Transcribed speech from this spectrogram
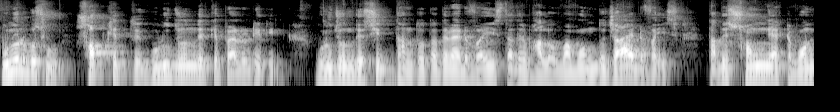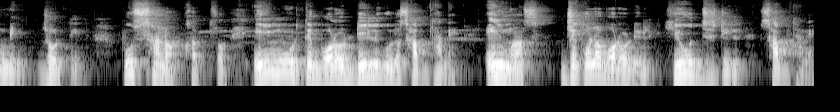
পুনর্বসু সব ক্ষেত্রে গুরুজনদেরকে প্রায়োরিটি দিন। গুরুজনদের সিদ্ধান্ত, তাদের অ্যাডভাইস তাদের ভালো বা মন্দ যা অ্যাডভাইস তাদের সঙ্গে একটা বন্ডিং জোর দিন। পুষ্যা নক্ষত্র, এই মুহূর্তে বড় ডিলগুলো সাবধানে। এই মাস যে কোনো বড় ডিল হিউজ ডিল সাবধানে।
